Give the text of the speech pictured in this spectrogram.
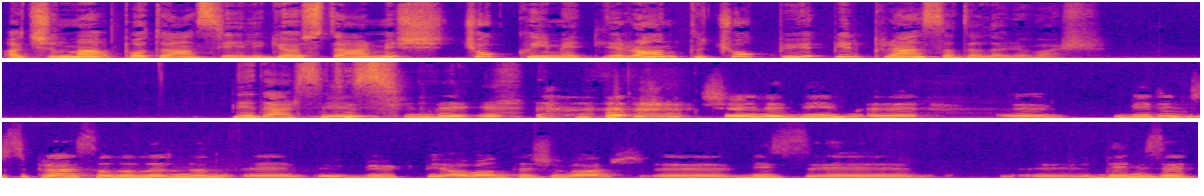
açılma potansiyeli göstermiş çok kıymetli, rantı çok büyük bir prens adaları var. Ne dersiniz? Ee, şimdi e, şöyle diyeyim, e, e, Birincisi Prens Adaları'nın e, büyük bir avantajı var. E, biz e, e, denize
